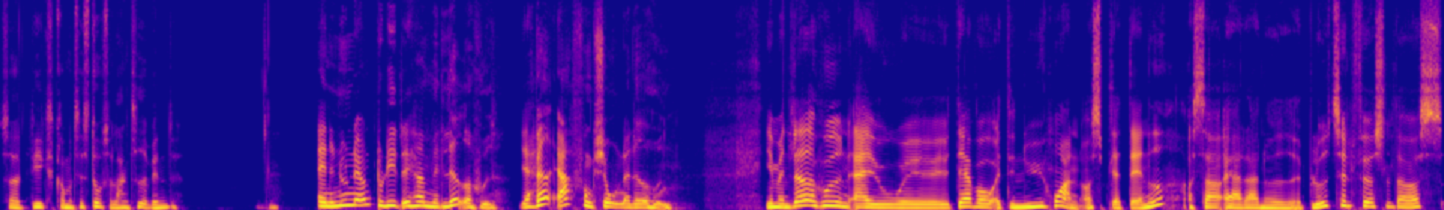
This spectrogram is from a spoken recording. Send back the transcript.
så de ikke kommer til at stå så lang tid og vente. Anne, nu nævnte du lige det her med læderhud. Ja. Hvad er funktionen af læderhuden? Jamen, læderhuden er jo øh, der, hvor at det nye horn også bliver dannet, og så er der noget øh, blodtilførsel der også.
